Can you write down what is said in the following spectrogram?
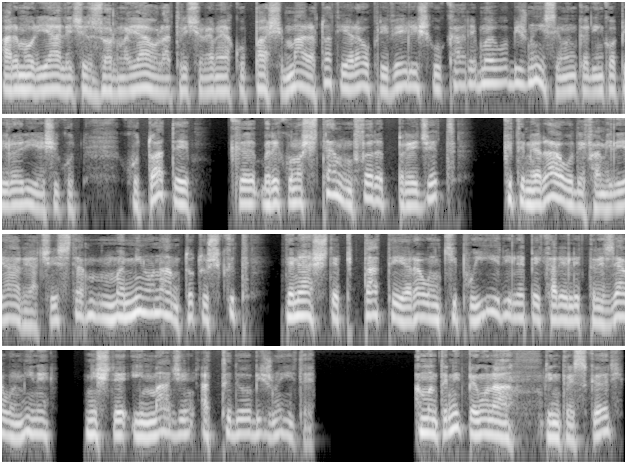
armoriale ce zornăiau la trecerea mea cu pași mari, toate erau priveliști cu care mă obișnuisem încă din copilărie și cu, cu toate că recunoșteam fără preget câte mi-erau de familiare acestea, mă minunam totuși cât de neașteptate erau închipuirile pe care le trezeau în mine niște imagini atât de obișnuite. Am întâlnit pe una dintre scări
